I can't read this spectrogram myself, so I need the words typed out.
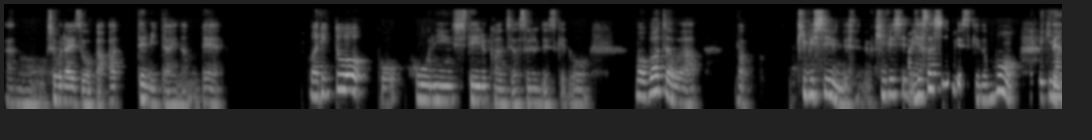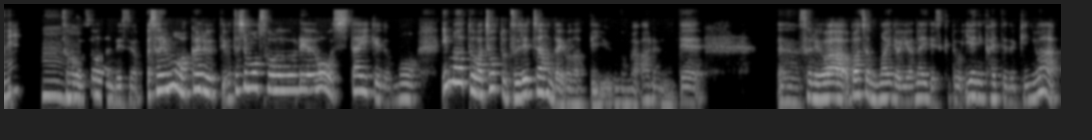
あの将来像があってみたいなので、割とこう放任している感じはするんですけど、まあ、おばあちゃんは、まあ、厳しいんですよね。厳しい、はい、優しいんですけども、的なね。うんうん、そうそうなんですよ。それもわかるって、私もそれをしたいけども、今とはちょっとずれちゃうんだよなっていうのがあるので、うん、それはおばあちゃんの前では言わないですけど、家に帰った時には、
